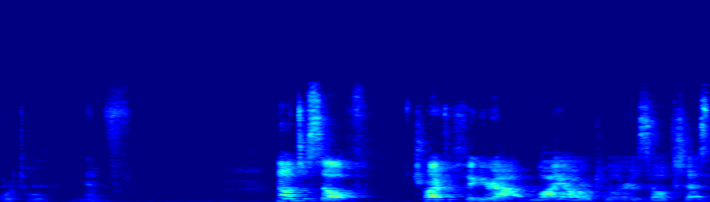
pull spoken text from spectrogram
immortal nymph. Note to self, try to figure out why our killer is so obsessed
